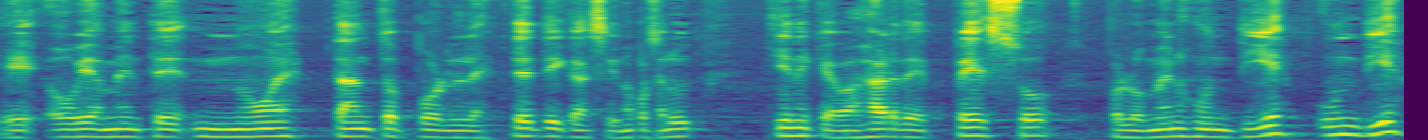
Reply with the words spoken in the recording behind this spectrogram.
eh, obviamente no es tanto por la estética, sino por salud, tiene que bajar de peso por lo menos un 10%, un 10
